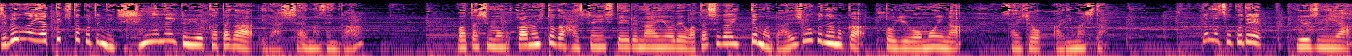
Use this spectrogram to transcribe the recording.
自分がやってきたことに自信がないという方がいらっしゃいませんか？私も他の人が発信している内容で私が言っても大丈夫なのかという思いが最初ありました。でもそこで友人や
